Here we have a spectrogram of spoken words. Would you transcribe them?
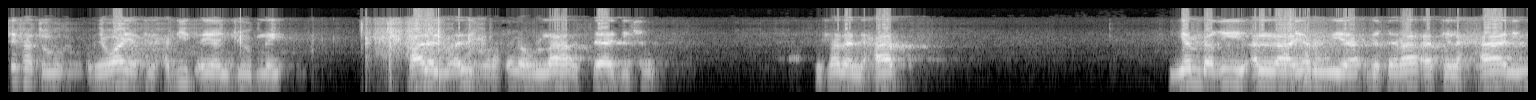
sifatu riwaayati alxadiid ayaan joognay qaala almualifu raximah llah assaadisu sifada lixaad yanbagii anlaa yarwiya biqiraa'ati lxaanin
